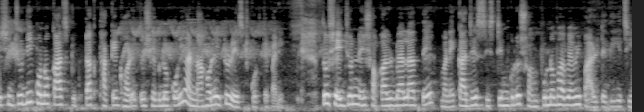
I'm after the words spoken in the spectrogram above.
এসে যদি কোনো কাজ টুকটাক থাকে ঘরে, তো সেগুলো করি আর না হলে একটু রেস্ট করতে পারি। তো সেই জন্যে সকালবেলাতে মানে কাজের সিস্টেমগুলো সম্পূর্ণভাবে আমি পাল্টে দিয়েছি।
